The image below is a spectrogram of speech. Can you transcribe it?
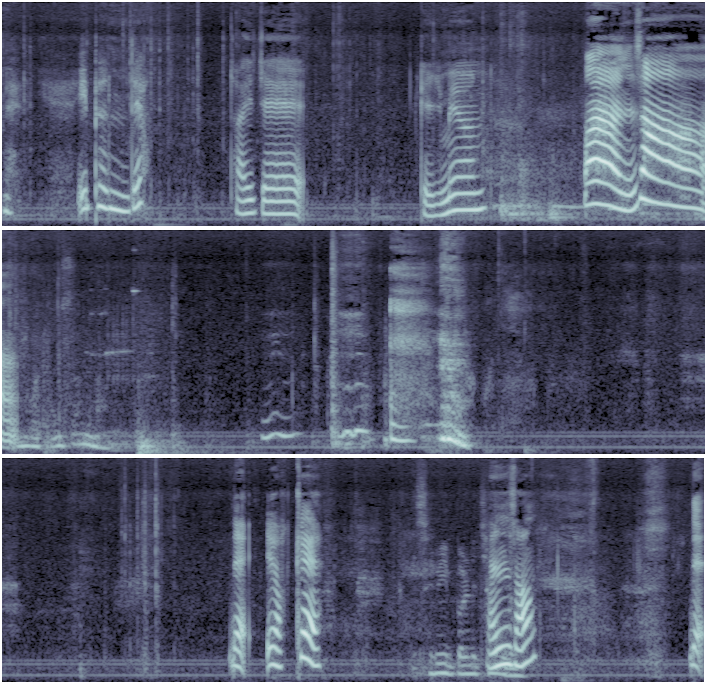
네, 입혔는데요. 자 이제 이렇게 해주면 완성! 이거 똥 쌌나? 네, 이렇게 세빈이 빨리 챙겨. 완성. 네,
